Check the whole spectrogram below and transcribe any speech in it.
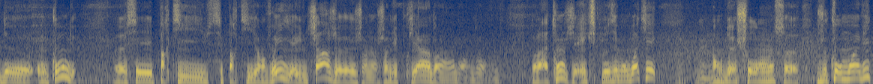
de Hong Kong. C'est parti, parti en vrille, il y a une charge, j'en, ai pris un dans, dans- dans- dans la tronche, j'ai explosé mon boîtier. Manque de chance, je cours moins vite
